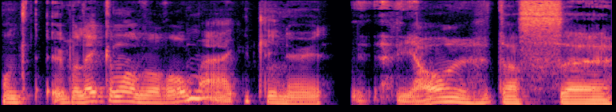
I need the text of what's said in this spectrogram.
Und überleg mal, warum eigentlich nicht? Ja, das, äh,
